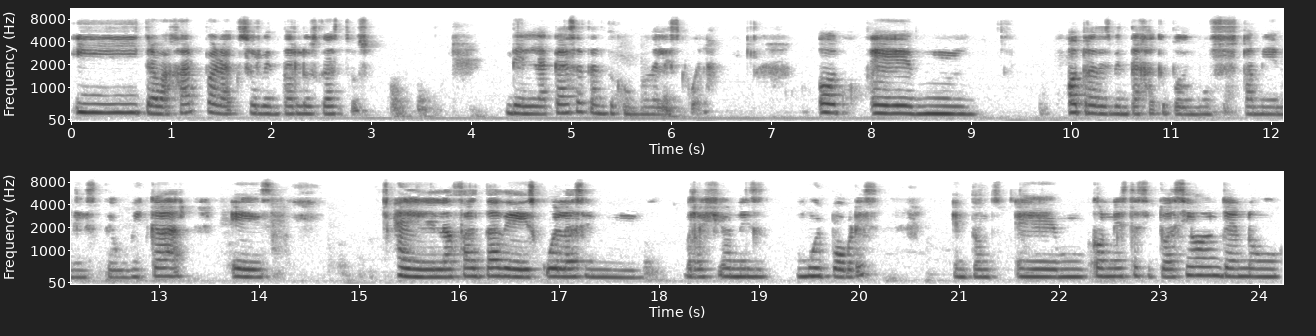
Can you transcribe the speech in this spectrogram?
y trabajar para solventar los gastos de la casa tanto como de la escuela. Em, otra desventaja que podemos también este, ubicar es eh, la falta de escuelas en regiones muy pobres. Entonces, em, con esta situación ya no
